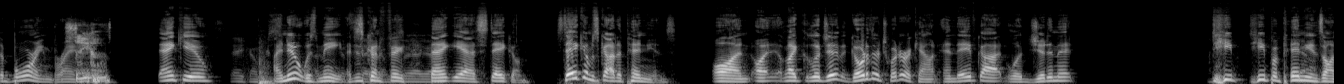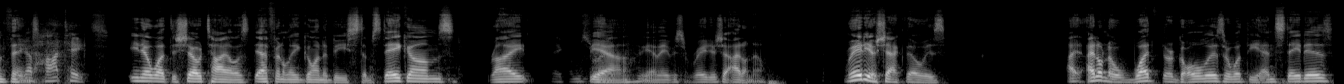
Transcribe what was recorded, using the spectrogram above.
a boring brand. Steak-umms. Thank you. Steak-umms. I knew it was think meat. I it's just couldn't figure. yeah, yeah. Thank yeah, it's Steak-umm. Steak-umm's got opinions on on like legitimate. Go to their Twitter account and they've got legitimate, deep deep opinions on They got things. hot takes. You know what? The show title is definitely going to be some Steak-umms, right? Steak-umms, right? Yeah, yeah, maybe some Radio Shack. I don't know. Radio Shack though is, I I don't know what their goal is or what the end state is,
